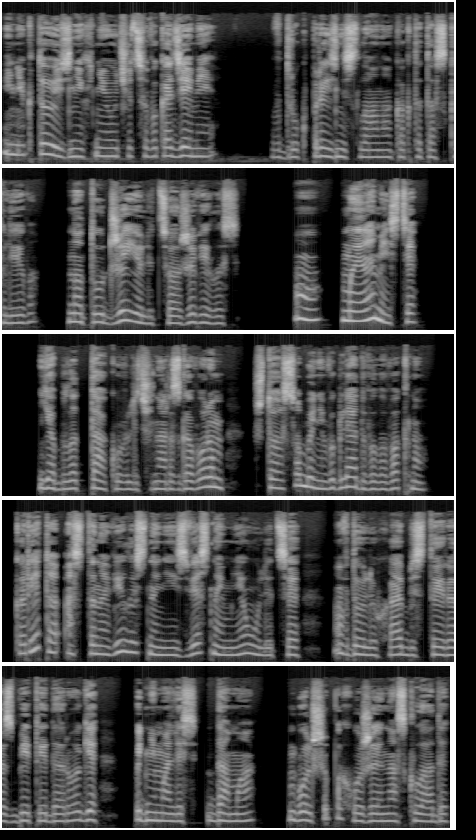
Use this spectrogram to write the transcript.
И никто из них не учится в академии. Вдруг произнесла она как-то тоскливо, но тут же ее лицо оживилось. «О, мы на месте». Я была так увлечена разговором, что особо не выглядывала в окно. Карета остановилась на неизвестной мне улице. Вдоль ухабистой разбитой дороги поднимались дома, больше похожие на склады.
